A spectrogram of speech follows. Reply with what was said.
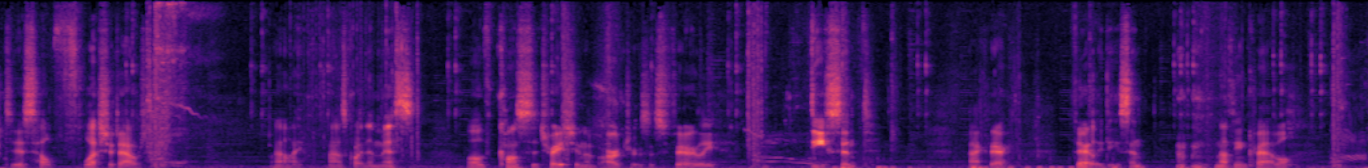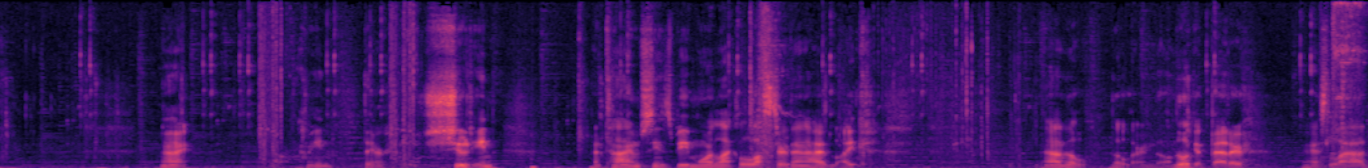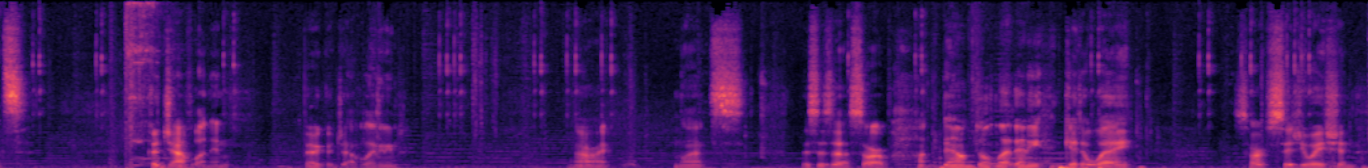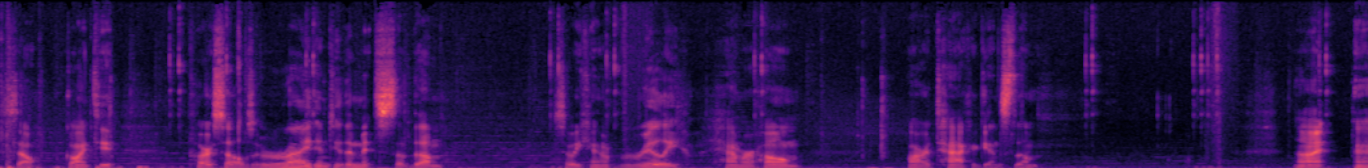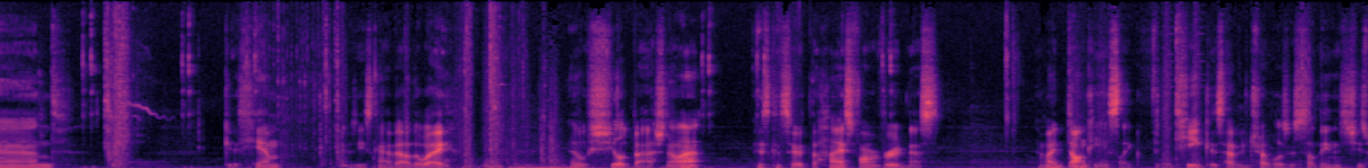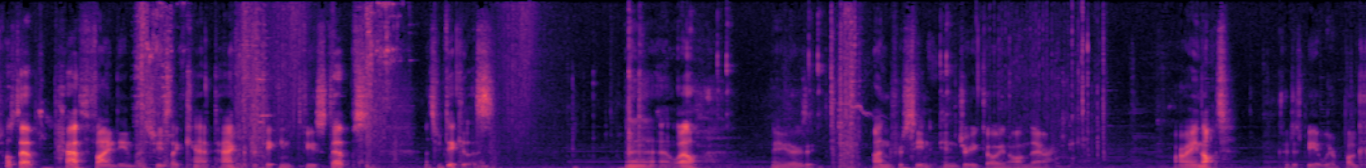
to just help flesh it out. Well, I, that was quite a miss. Well, the concentration of archers is fairly decent back there. Fairly decent. Nothing incredible. Alright. I mean, their shooting at times seems to be more lackluster than I'd like. Uh, they'll they'll learn though. They'll get better. Nice lads. Good javelining. Very good javelining. Alright. Let's... This is a sort of hunt down, don't let any get away sort of situation. So, going to put ourselves right into the midst of them. So we can really hammer home our attack against them. Alright, and get him, because he's kind of out of the way. Oh, Shield Bash. Now that is considered the highest form of rudeness. And my donkey's like fatigue is having troubles or something. She's supposed to have pathfinding, but she's like can't attack after taking a few steps. That's ridiculous. Uh, well, maybe there's an unforeseen injury going on there. Or maybe not. Could just be a weird bug.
